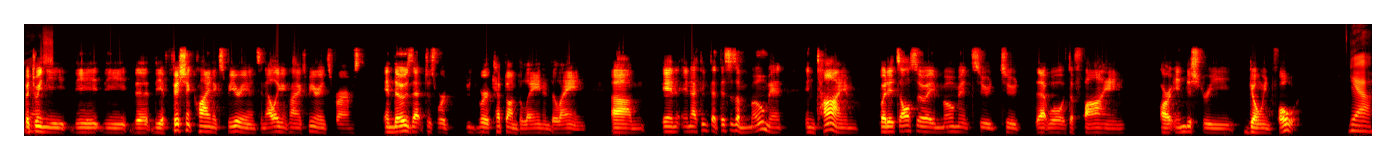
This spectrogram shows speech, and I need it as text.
between yes. the, the the the the efficient client experience and elegant client experience firms and those that just were were kept on delaying and delaying. Um, and and I think that this is a moment in time, but it's also a moment to to that will define our industry going forward. Yeah,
